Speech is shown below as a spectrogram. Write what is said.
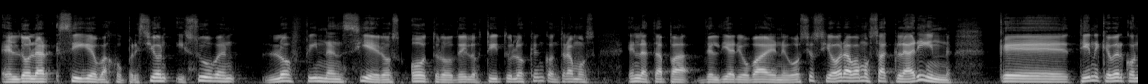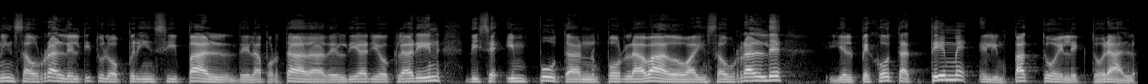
El dólar sigue bajo presión y suben los financieros, otro de los títulos que encontramos en la tapa del diario BAE Negocios. Y ahora vamos a Clarín, que tiene que ver con Insaurralde, el título principal de la portada del diario Clarín. Dice, imputan por lavado a Insaurralde y el PJ teme el impacto electoral.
